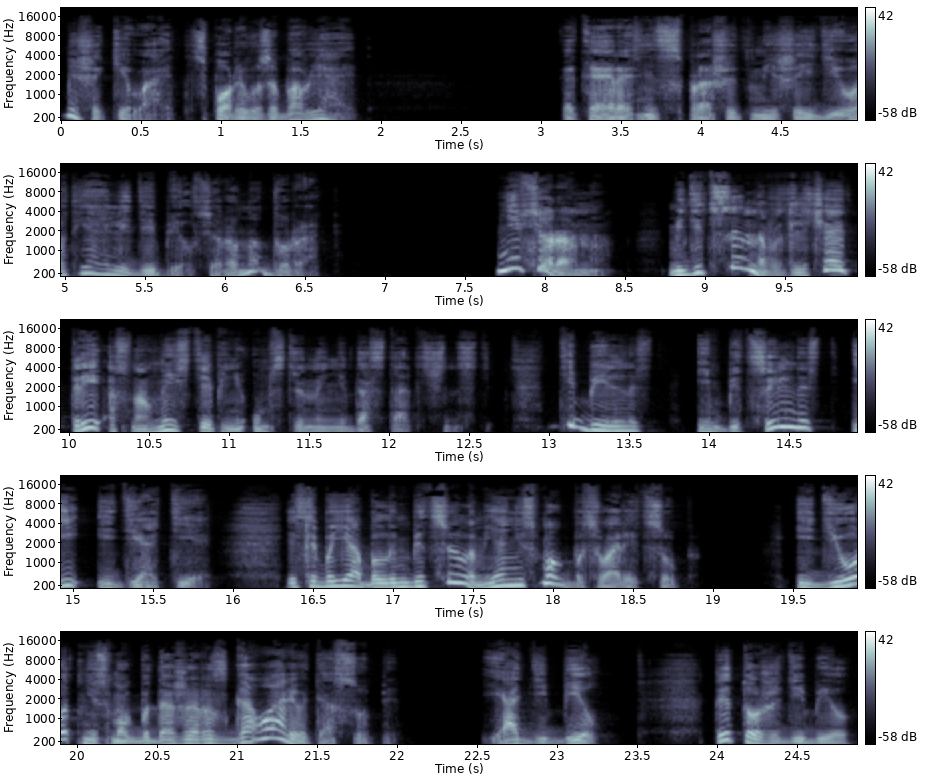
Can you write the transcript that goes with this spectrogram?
Миша кивает. Спор его забавляет. Какая разница, спрашивает Миша, идиот я или дебил? Все равно дурак. Не все равно. Медицина различает три основные степени умственной недостаточности. Дебильность, имбецильность и идиотия. Если бы я был имбецилом, я не смог бы сварить суп. Идиот не смог бы даже разговаривать о супе. Я дебил. Ты тоже дебил.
